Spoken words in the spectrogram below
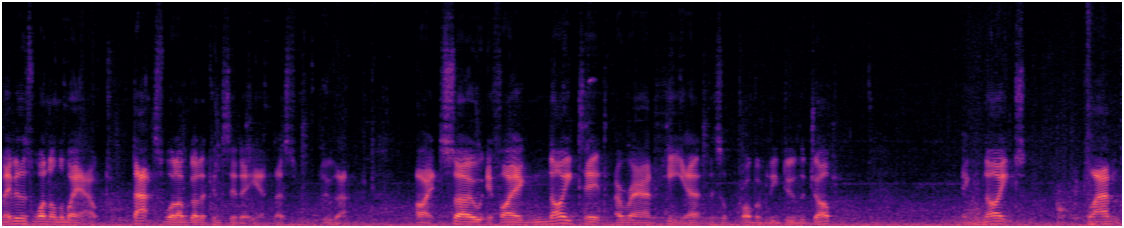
Maybe there's one on the way out. That's what I've got to consider here. Let's do that. Alright, so if I ignite it around here, this will probably do the job. Ignite, plant,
